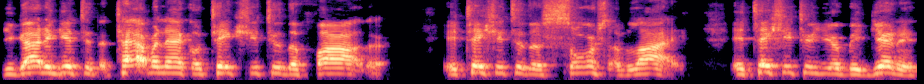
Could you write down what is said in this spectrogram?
You got to get to the tabernacle takes you to the Father. It takes you to the source of life. It takes you to your beginning.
